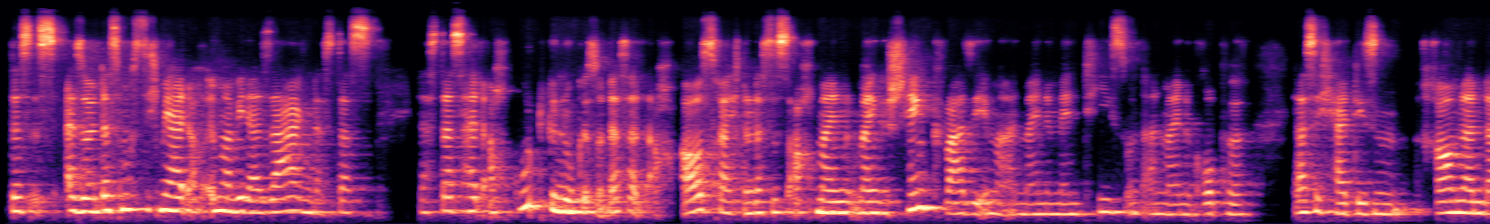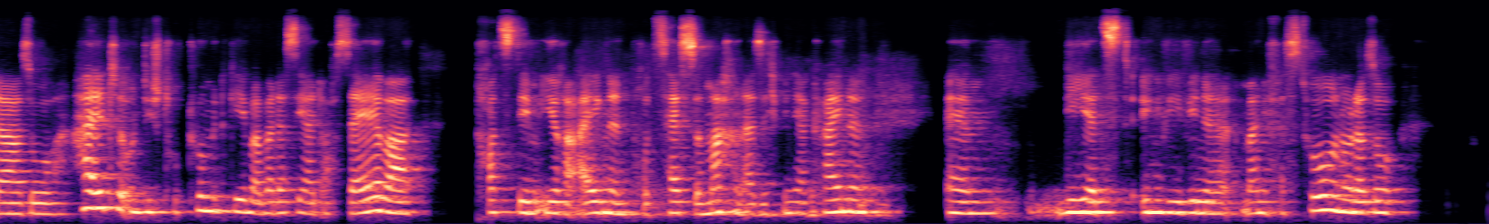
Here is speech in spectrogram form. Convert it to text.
das ist, also das musste ich mir halt auch immer wieder sagen, dass das dass das halt auch gut genug ist und das halt auch ausreicht. Und das ist auch mein, mein Geschenk quasi immer an meine Mentees und an meine Gruppe, dass ich halt diesen Raum dann da so halte und die Struktur mitgebe, aber dass sie halt auch selber trotzdem ihre eigenen Prozesse machen. Also ich bin ja keine, ähm, die jetzt irgendwie wie eine Manifestorin oder so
